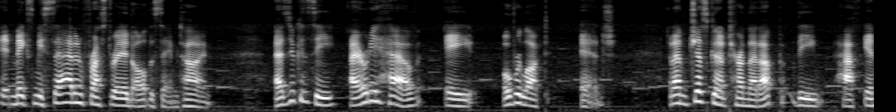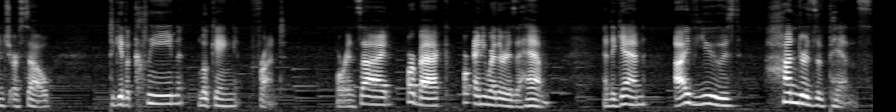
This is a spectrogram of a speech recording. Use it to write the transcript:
it makes me sad and frustrated all at the same time. As you can see, I already have a overlocked edge, and I'm just going to turn that up the half inch or so to give a clean looking front, or inside, or back, or anywhere there is a hem. And again, I've used hundreds of pins.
